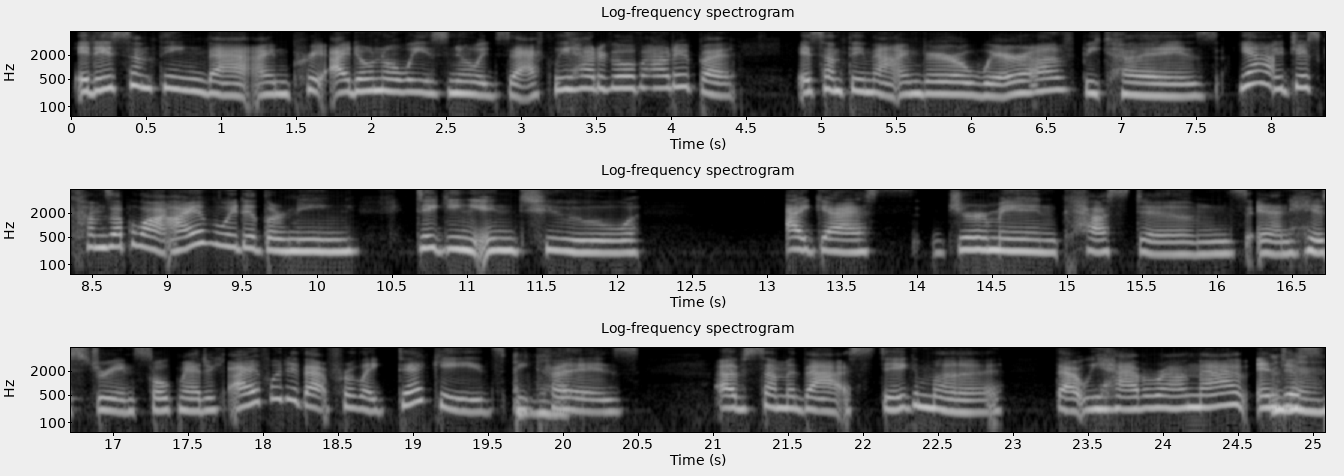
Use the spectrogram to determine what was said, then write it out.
it is something that I'm pretty, I don't always know exactly how to go about it, but it's something that I'm very aware of because, yeah, it just comes up a lot. I avoided learning, digging into, I guess, German customs and history and folk magic. I avoided that for like decades Mhm. because of some of that stigma that we have around that and just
